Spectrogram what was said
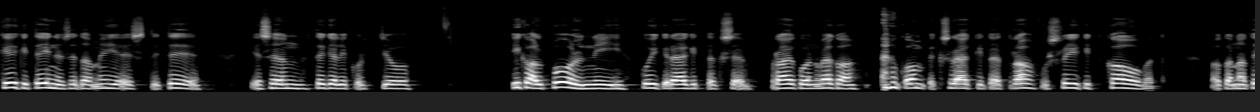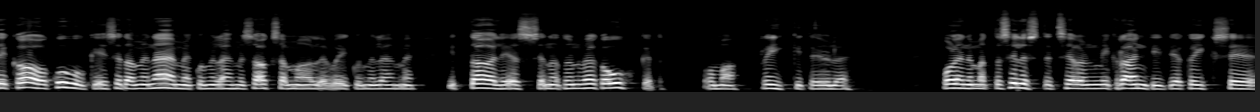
keegi teine seda meie eest ei tee. ja see on tegelikult ju igal pool nii, kuigi räägitakse, praegu on väga kombeks rääkida, et rahvusriigid kaovad. aga nad ei kao kuhugi, seda me näeme, kui me läheme Saksamaale või kui me läheme Itaaliasse, nad on väga uhked oma riikide üle. olenemata sellest, et seal on migrandid ja kõik see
